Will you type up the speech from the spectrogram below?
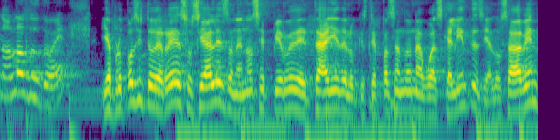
No lo dudo, ¿eh? Y a propósito de redes sociales, donde no se pierde detalle de lo que esté pasando en Aguascalientes, ya lo saben.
